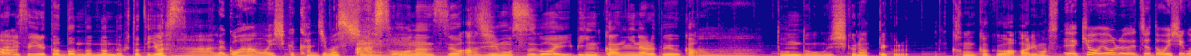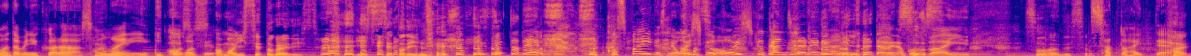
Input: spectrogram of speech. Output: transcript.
やりすぎるとどんどんどんどん太ってきます。あーご飯美味しく感じますしね。あそうなんですよ。味もすごい敏感になるというかうんどんどん美味しくなってくる感覚はあります。え今日夜ちょっと美味しいご飯食べに行くからその前に行っとあこうっていう、あまあ1セットぐらいでいいです。1セットでいいんで。セットでコスパいいですね。美味しく美味しく感じられるようになるためのコスパはいいそうなんですよ。さっと入って、はい。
